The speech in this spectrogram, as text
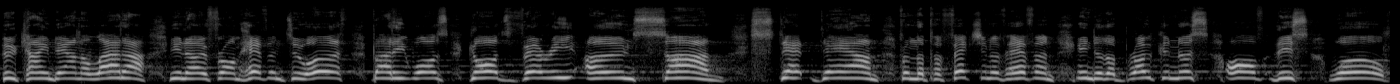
who came down a ladder, you know, from heaven to earth, but it was God's very own Son stepped down from the perfection of heaven into the brokenness of this world.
